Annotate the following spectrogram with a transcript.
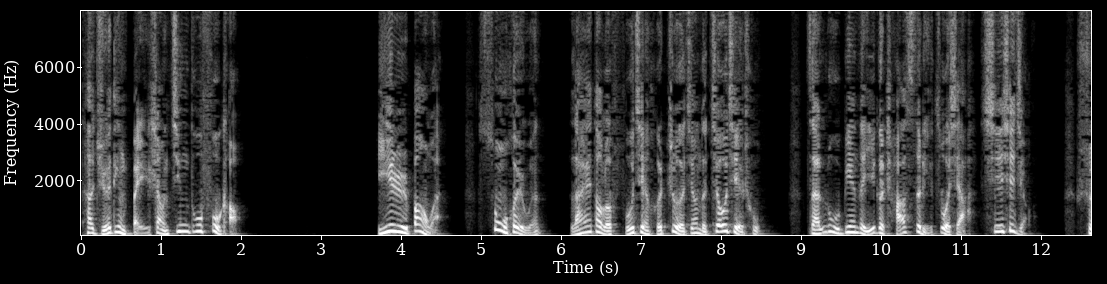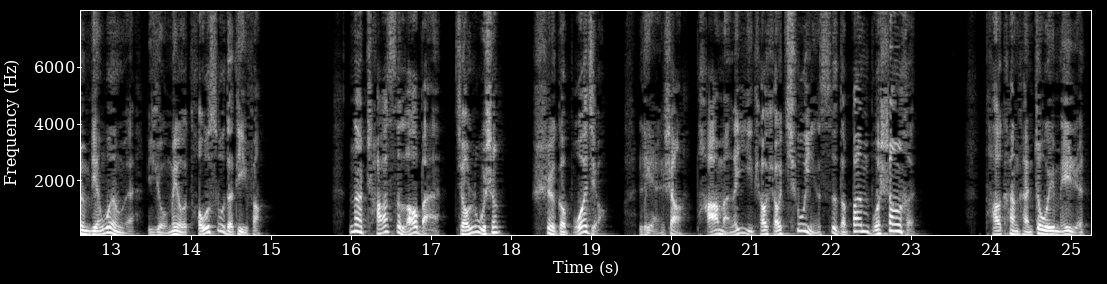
他决定北上京都复考。一日傍晚，宋慧文。来到了福建和浙江的交界处，在路边的一个茶肆里坐下歇歇脚，顺便问问有没有投宿的地方。那茶肆老板叫陆生，是个跛脚，脸上爬满了一条条蚯蚓似的斑驳伤痕。他看看周围没人，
